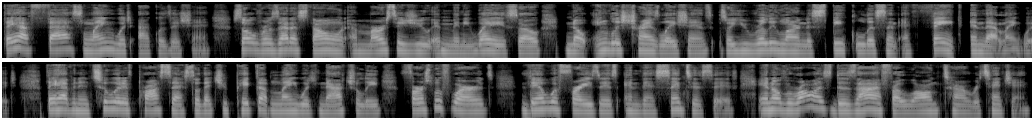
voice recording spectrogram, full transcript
They have fast language acquisition. So Rosetta Stone immerses you in many ways. So no English translations. So you really learn to speak, listen, and think in that language. They have an intuitive process so that you pick up language naturally, first with words, then with phrases, and then sentences. And overall, it's designed for long-term retention.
